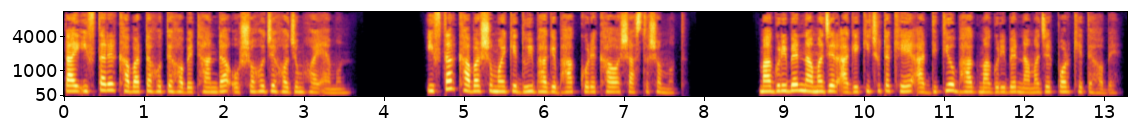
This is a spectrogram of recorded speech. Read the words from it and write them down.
তাই ইফতারের খাবারটা হতে হবে ঠান্ডা ও সহজে হজম হয় এমন। ইফতার খাবার সময়কে দুই ভাগে ভাগ করে খাওয়া স্বাস্থ্যসম্মত। মাগরিবের নামাজের আগে কিছুটা খেয়ে আর দ্বিতীয় ভাগ মাগরিবের নামাজের পর খেতে হবে।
